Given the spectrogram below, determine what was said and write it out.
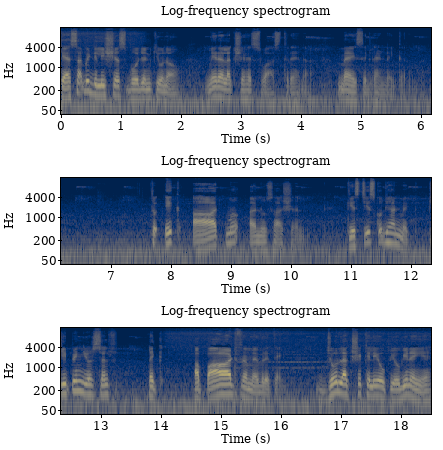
कैसा भी डिलीशियस भोजन क्यों ना हो, मेरा लक्ष्य है स्वास्थ्य रहना। मैं इसे ग्रहण नहीं करूँगा। तो एक आत्म अनुशासन, किस चीज़ को ध्यान में? Keeping yourself like apart from everything जो लक्ष्य के लिए उपयोगी नहीं है,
